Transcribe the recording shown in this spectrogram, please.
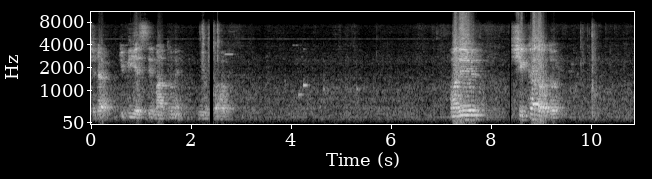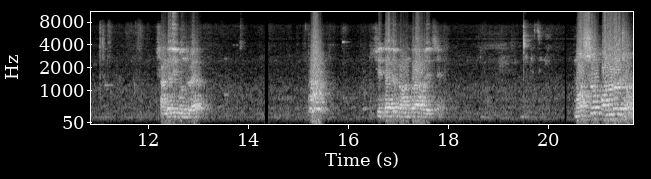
সেটা টিপিএসসির মাধ্যমে নিযুক্ত হবে। আমাদের শিক্ষা দপ্তর, সাংবাদিক বন্ধুরা, সিদ্ধান্ত হয়েছে। নশো পনেরো জন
